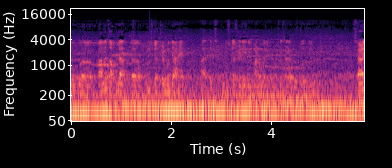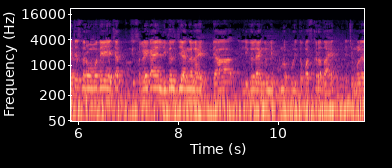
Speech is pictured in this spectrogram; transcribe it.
तो कालच आपल्या पोलीस कस्टडीमध्ये आहे. त्याची पोलीस कस्टडी रिमांड वगैरे पुढच्या सगळ्या गोष्टी होतील. शाळेच्या संदर्भामध्ये याच्यात सगळे काय लिगल जे अँगल आहेत त्या लिगल अँगलने पूर्ण पोलीस तपास करत आहेत. त्याच्यामुळे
